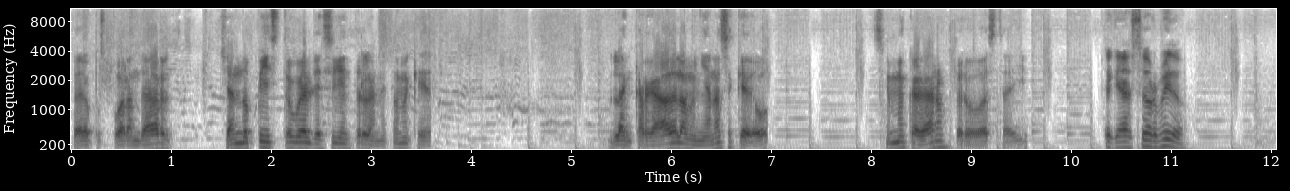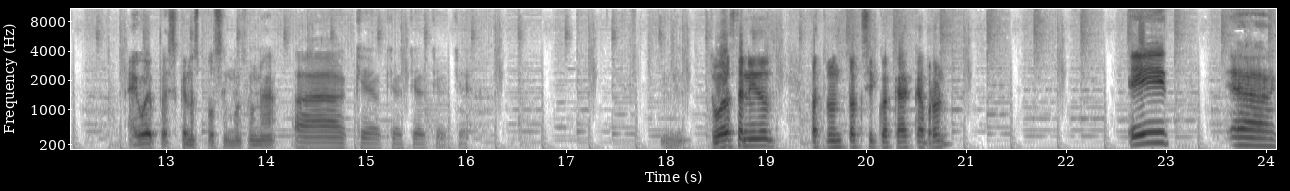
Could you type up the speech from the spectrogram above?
Pero pues por andar echando pisto, güey, al día siguiente la neta me quedé la encargada de la mañana se quedó. Sí me cagaron, pero hasta ahí. ¿Te quedaste dormido? Ay, güey, pues que nos pusimos una... Ah, ok, ok, ok, ok, ok. Mm, ¿Tú has tenido un patrón tóxico acá, cabrón? Eh... Ah,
